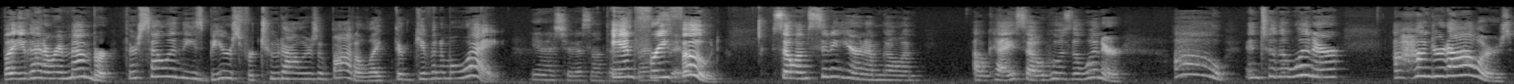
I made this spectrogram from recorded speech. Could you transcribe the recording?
But you got to remember, they're selling these beers for $2 a bottle. Like they're giving them away Yeah, that's true. That's not that and free food. So I'm sitting here and I'm going, okay, so who's the winner? Oh, and to the winner, a hundred dollars.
